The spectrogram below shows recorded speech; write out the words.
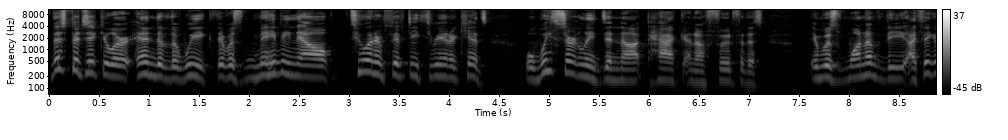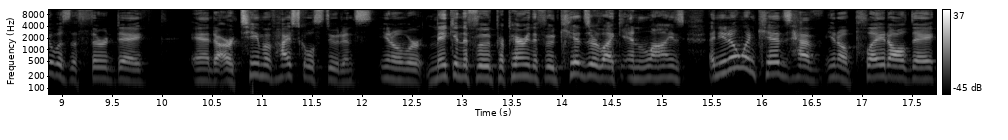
this particular end of the week there was maybe now 250 300 kids. Well we certainly did not pack enough food for this. It was one of the i think it was the third day and our team of high school students, you know, were making the food, preparing the food. Kids are like in lines. And you know when kids have, you know, played all day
